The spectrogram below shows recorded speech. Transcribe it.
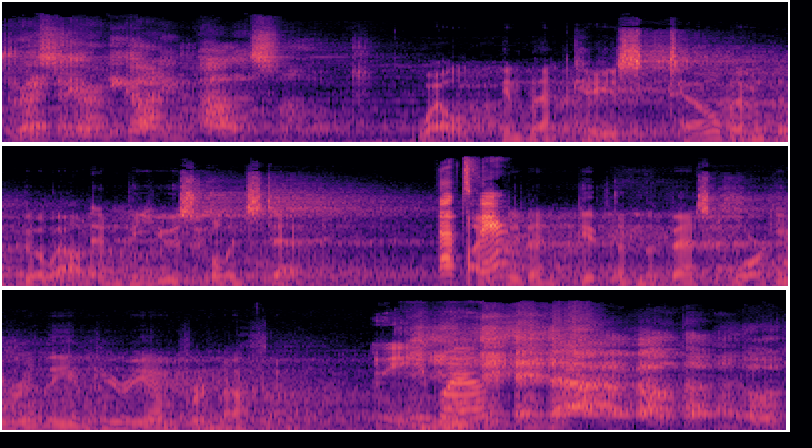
The rest are currently guarding the palace, my lord. Well, in that case, tell them to go out and be useful instead. That's I fair. didn't give them the best war here in the Imperium for nothing. Well, About that, my lord.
